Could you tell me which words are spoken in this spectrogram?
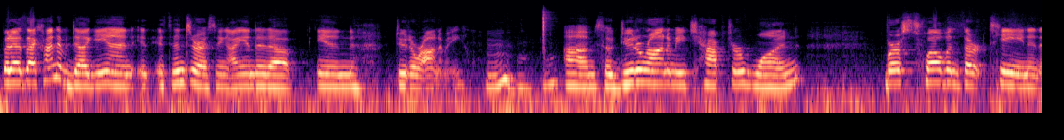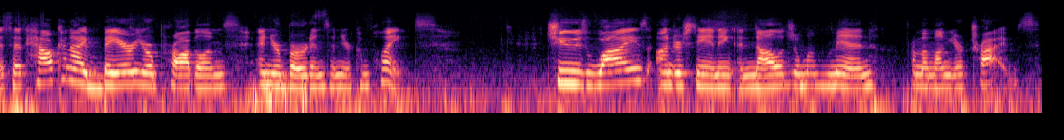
but as I kind of dug in, it, it's interesting. I ended up in Deuteronomy. Um, so, Deuteronomy chapter 1, verse 12 and 13, and it says, How can I bear your problems and your burdens and your complaints? Choose wise, understanding, and knowledgeable men from among your tribes.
